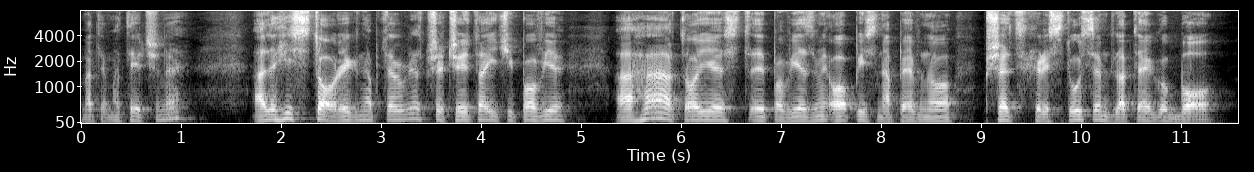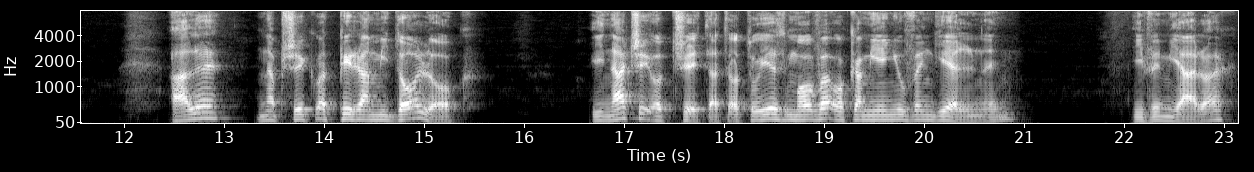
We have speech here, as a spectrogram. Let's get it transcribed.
matematyczne, ale historyk natomiast przeczyta i ci powie, aha, to jest y, powiedzmy opis na pewno przed Chrystusem, dlatego bo. Ale na przykład piramidolog inaczej odczyta, to tu jest mowa o kamieniu węgielnym i wymiarach,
